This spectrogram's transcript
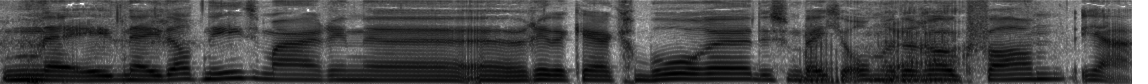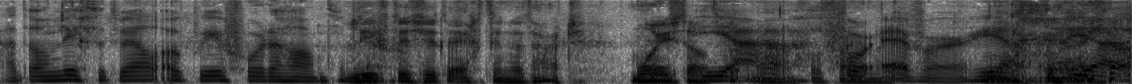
Nee, nee, dat niet. Maar in Ridderkerk geboren, dus een beetje onder de rook van. Ja, dan ligt het wel ook weer voor de hand. Liefde zit echt in het hart. Mooi is dat. Ja, voor Feyenoord. forever. Ja. Ja.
